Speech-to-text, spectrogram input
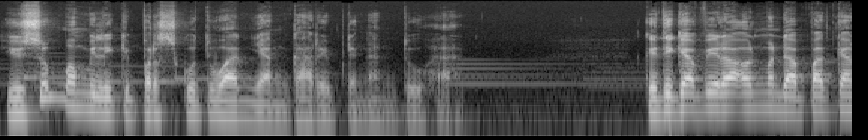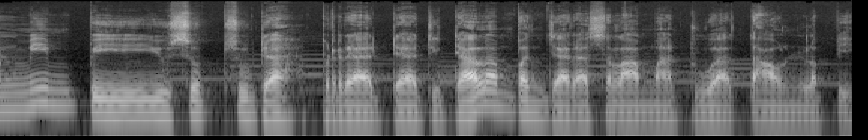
Yusuf memiliki persekutuan yang karib dengan Tuhan. Ketika Firaun mendapatkan mimpi, Yusuf sudah berada di dalam penjara selama dua tahun lebih.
